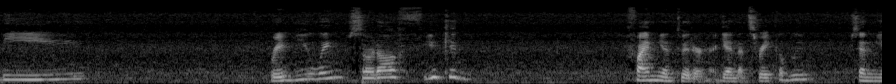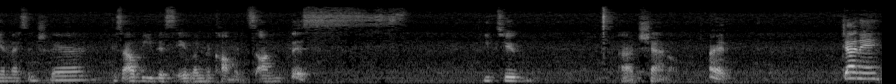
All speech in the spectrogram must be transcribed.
be reviewing, sort of, you could find me on Twitter. Again, that's Reika Bleu. Send me a message there because I'll be disabling the comments on this YouTube uh, channel. All right. Johnny.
